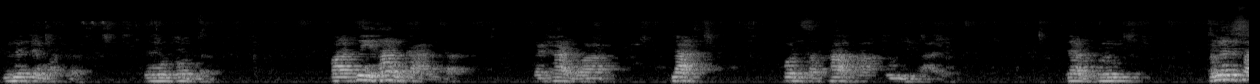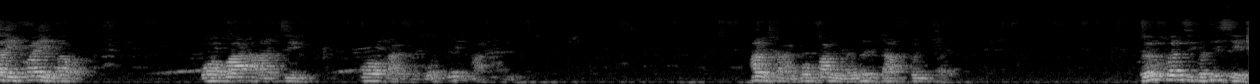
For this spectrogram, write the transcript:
อยู่ในจังหวัดนั้นในมณฑลนั้นบาดนี้ห้างการจะคล้ายๆว่าญาติคนศรัทธาพระผู้มีหลายญาติคน เลยใส่ไฟเราบอกว่าอาจสิพอการสมมติได้ผ่านห้างการบ่ฟังนั้นเลยจับคนไปเพิ่มเพิ่นสิปฏิเสธ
